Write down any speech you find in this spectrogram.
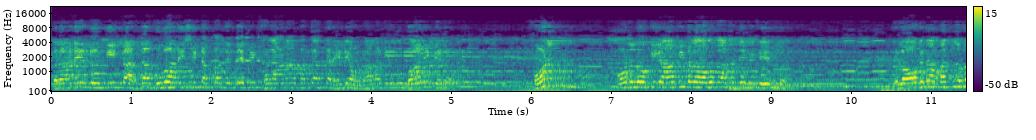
ਪੁਰਾਣੇ ਲੋਕੀ ਘਰ ਦਾ ਬੂਹਾ ਨਹੀਂ ਸੀ ਟੱਪਣ ਦਿੰਦੇ ਵੀ ਫਲਾਣਾ ਬੰਦਾ ਘਰੇ ਲਿਆਉਣ ਵਾਲਾ ਨਹੀਂ ਉਹਨੂੰ ਬਾਹਰ ਹੀ ਕਿਹੜਾ ਹੁਣ ਹੁਣ ਲੋਕੀ ਆਪ ਹੀ ਬਲੌਗ ਕਰਦੇ ਵੀ ਦੇਖ ਲਓ। ਬਲੌਗ ਦਾ ਮਤਲਬ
